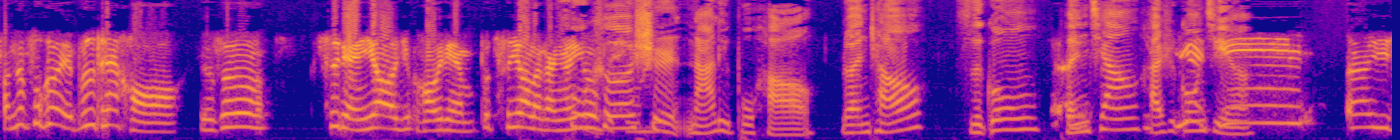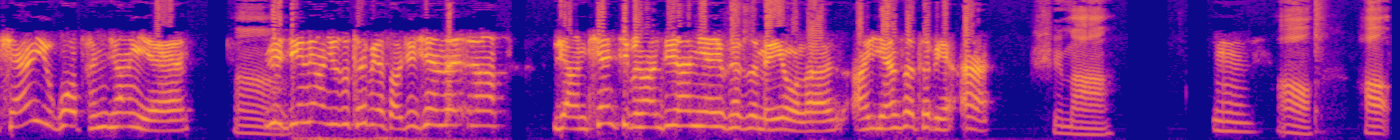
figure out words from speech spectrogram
反正妇科也不是太好，有时候。吃点药就好一点，不吃药了感觉又妇科是哪里不好？卵巢、子宫、盆腔还是宫颈？月经，呃，以前有过盆腔炎，嗯，月经量就是特别少，就现在呢，两天基本上第三天就开始没有了，啊，颜色特别暗。是吗？嗯。哦，好，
